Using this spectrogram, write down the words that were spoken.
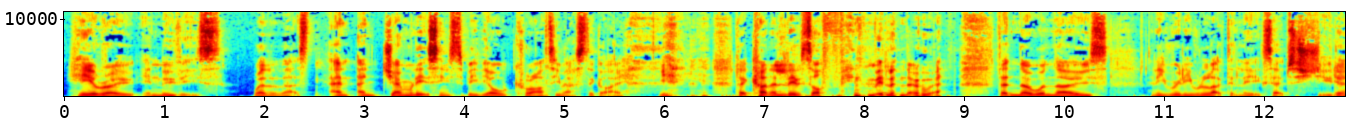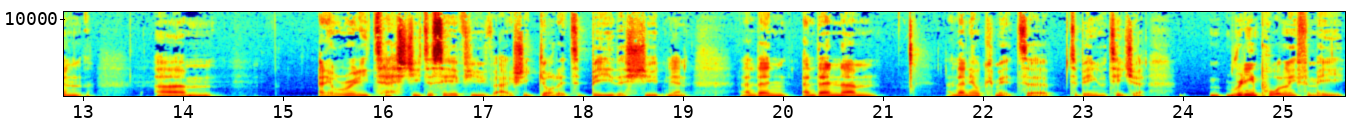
hero in movies. Whether that's and and generally it seems to be the old karate master guy Yeah. that kind of lives off in the middle of nowhere that no one knows and he really reluctantly accepts a student um and he'll really test you to see if you've actually got it to be the student. Yeah. and then and then um and then he'll commit to to being your teacher. Really importantly for me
